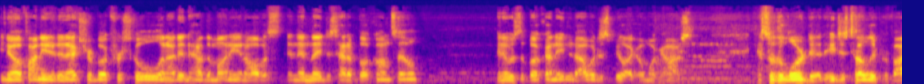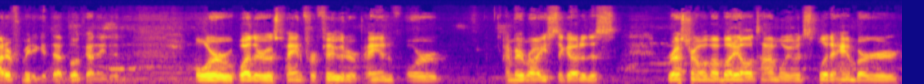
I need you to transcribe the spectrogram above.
you know, if I needed an extra book for school and I didn't have the money and all this, and then they just had a book on sale and it was the book I needed, I would just be like, oh my gosh, that's what the Lord did. He just totally provided for me to get that book I needed. Or whether it was paying for food or paying for, I remember I used to go to this restaurant with my buddy all the time. We would split a hamburger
